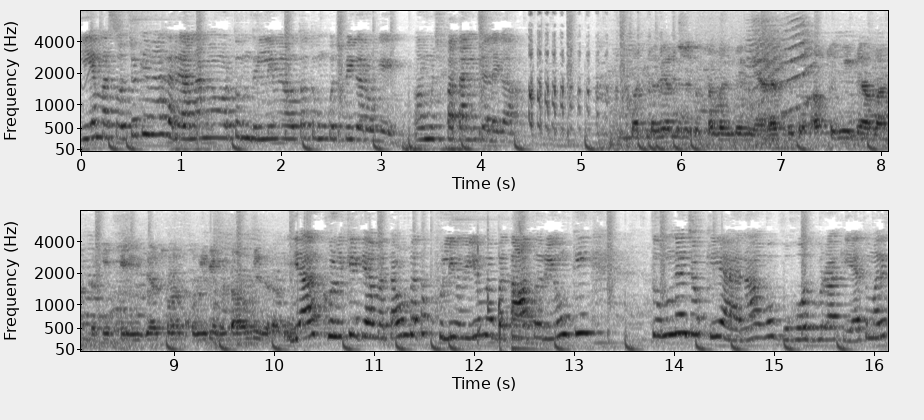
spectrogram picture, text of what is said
ये मत सोचो कि मैं हरियाणा में हूँ और तुम दिल्ली में हो तो तुम कुछ भी करोगे और मुझे पता नहीं चलेगा। मतलब यार मुझे तो समझ में नहीं आ रहा तो अब तुम्हें क्या बात करती प्लीज़ यार थोड़ा खुल के बताओगे जरा। यार खुल के क्या बताऊँ? मैं तो खुली हुई हूँ मैं बता तो रही हूँ कि तुमने जो किया है ना वो बहुत बुरा किया है। तुम्हारे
